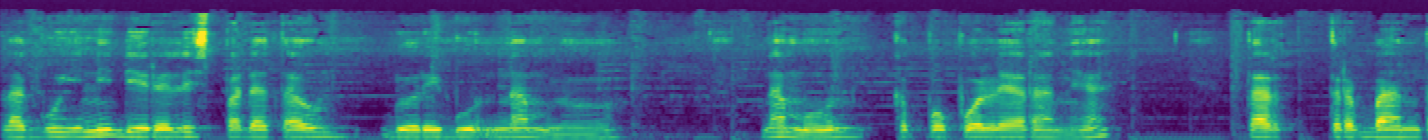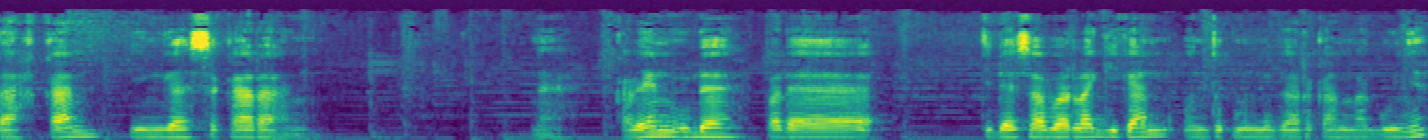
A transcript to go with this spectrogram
lagu ini dirilis pada tahun 2006 loh. Namun, kepopulerannya tak terbantahkan hingga sekarang. Nah, kalian udah pada tidak sabar lagi kan untuk mendengarkan lagunya?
